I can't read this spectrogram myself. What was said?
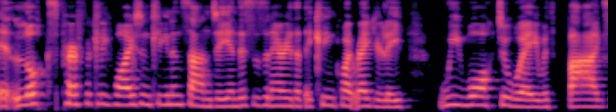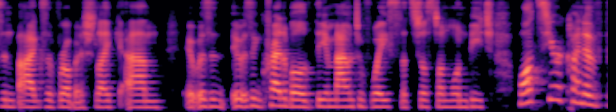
It looks perfectly white and clean and sandy, and this is an area that they clean quite regularly we walked away with bags and bags of rubbish. Like um, it was it was incredible the amount of waste that's just on one beach. What's your kind of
